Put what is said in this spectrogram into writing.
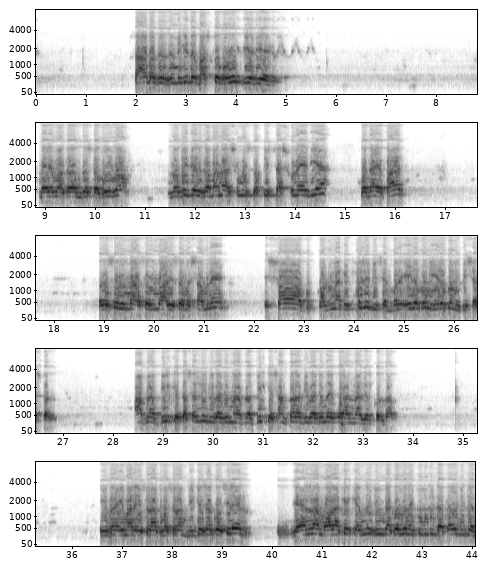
সাহাবাদের জিন্দগিতে বাস্তব রূপ দিয়ে দিয়ে গেছে। মেরে মহতরাম দোস্ত বুঝব নবীদের জমানা সমস্ত কিস্সা শুনে দিয়া খোদায় পাক রসুল্লাহ সাল্লাহ আলিসের সামনে সব ঘটনাকে খুলে দিচ্ছেন বলে এইরকমই এরকমই বিশ্বাস করেন আপনার দিলকে তসল্লি দিবার জন্য, আপনার দিলকে সান্ত্বনা দিবার জন্য কোরআন নাজেল করলাম। ইব্রাহিম আলী ইসলাতাম জিজ্ঞাসা করছিলেন যে, আল্লাহ মরাকে কেমনে চিন্তা করবেন? একটু যদি দেখাই দিতেন।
